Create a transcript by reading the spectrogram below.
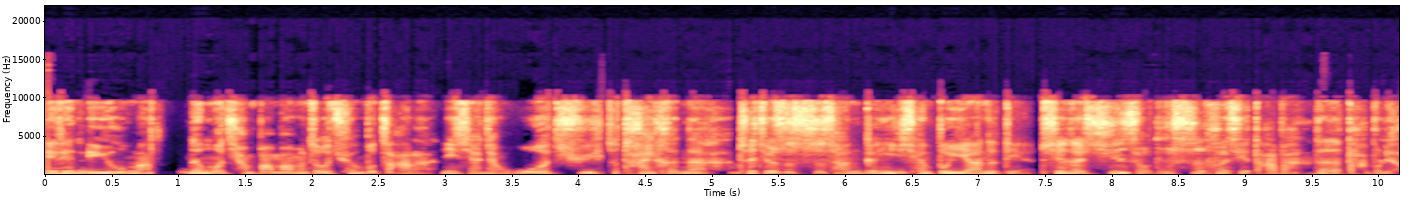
那天旅游妈那么强，梆梆梆之后全部炸了。你想想，我去，这太狠了。这就是市场跟以前不一样的点。现在新手不适合去打板，真的打不了。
